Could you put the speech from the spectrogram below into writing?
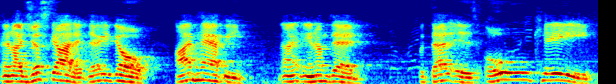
And I just got it. There you go. I'm happy. I, and I'm dead. But that is okay.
